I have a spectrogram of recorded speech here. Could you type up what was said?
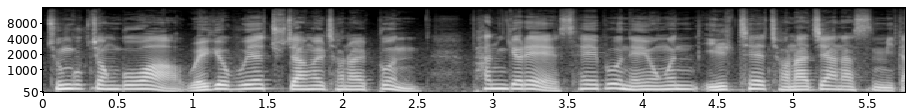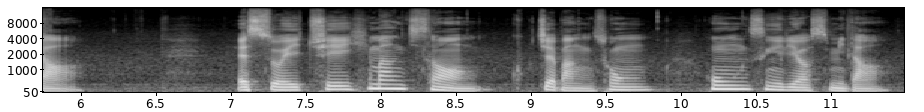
중국 정부와 외교부의 주장을 전할 뿐 판결의 세부 내용은 일체 전하지 않았습니다. SOH 희망지성 국제방송 홍승일이었습니다.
